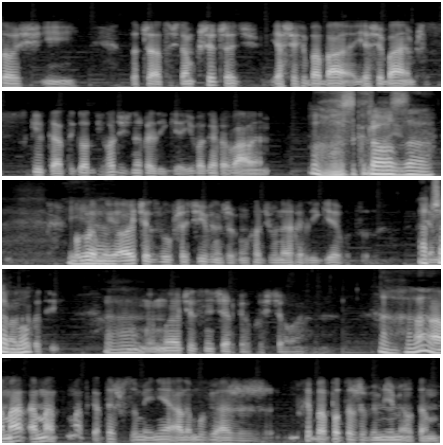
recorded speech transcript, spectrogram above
coś i zaczęła coś tam krzyczeć. Ja się chyba ba, ja się bałem przez kilka tygodni chodzić na religię i wagarowałem. O, zgroza. W ogóle Ja. mój ojciec był przeciwny, żebym chodził na religię, bo to A czemu? A, M- Mój ojciec nie cierpiał kościoła. Aha. A, ma, a ma, matka też w sumie nie, ale mówiła, że, że chyba po to, żebym nie miał tam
